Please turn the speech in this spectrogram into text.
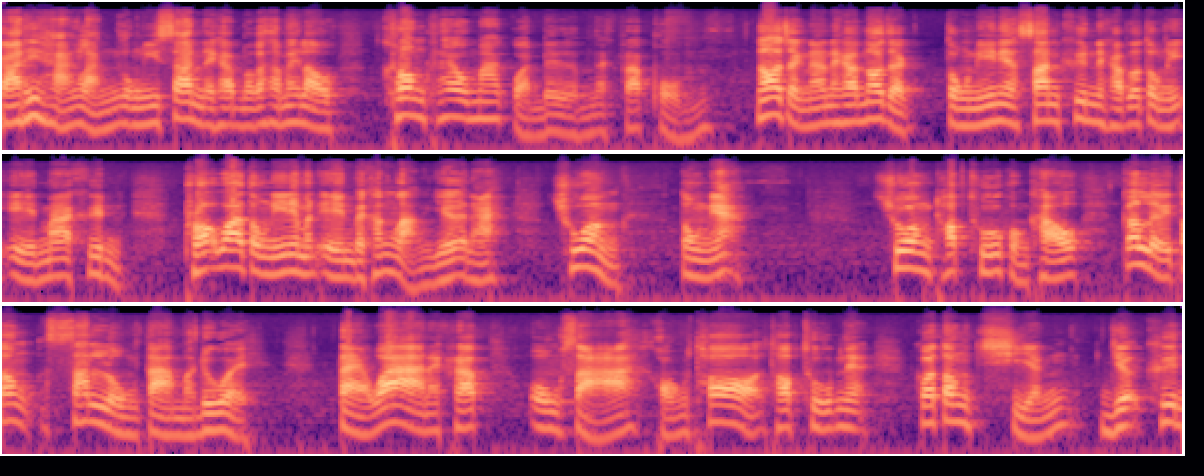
การที่หางหลังตรงนี้สั้นนะครับ มันก็ทำให้เราคล่องแคล่วมากกว่าเดิมนะครับ ผม นอกจากนั้นนะครับ นอกจากตรงนี้เนี่ยสั้นขึ้นนะครับ แล้วตรงนี้เอ็นมากขึ้น เพราะว่าตรงนี้เนี่ยมันเอ็นไปข้างหลังเยอะนะ ช่วงตรงเนี้ยช่วงท็อปทูของเขาก็เลยต้องสั้นลงตามมาด้วย แต่ว่านะครับองศาของท่อท็อปทูบเนี่ยก็ต้องเฉียงเยอะขึ้น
